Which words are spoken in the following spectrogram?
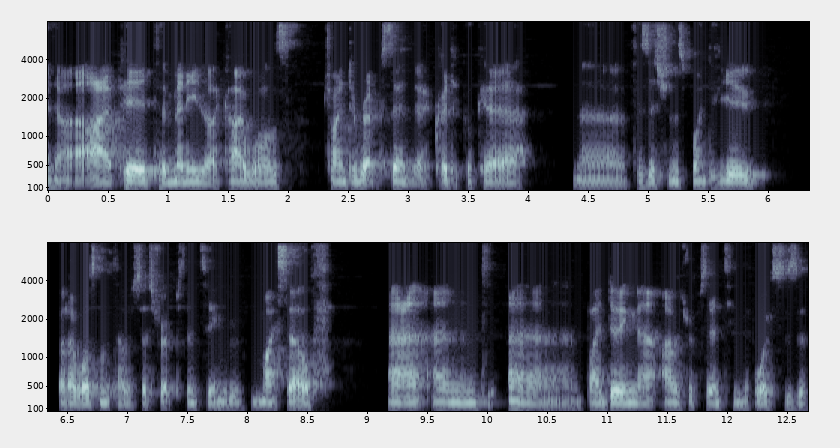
you know, I appeared to many like I was trying to represent a critical care physician's point of view, but I wasn't. I was just representing myself. Uh, and uh, by doing that, I was representing the voices of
